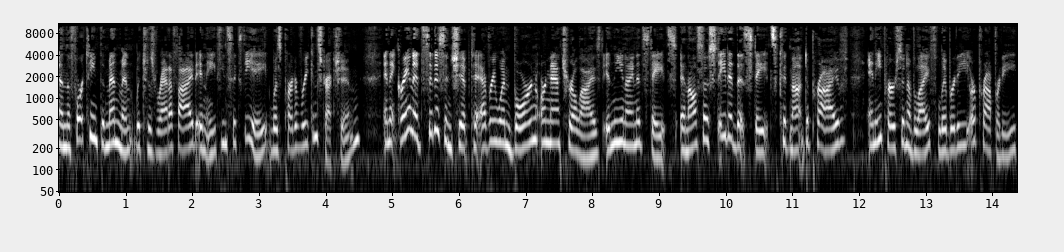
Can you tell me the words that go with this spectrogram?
And the 14th Amendment, which was ratified in 1868, was part of Reconstruction, and it granted citizenship to everyone born or naturalized in the United States, and also stated that states could not deprive any person of life, liberty, or property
